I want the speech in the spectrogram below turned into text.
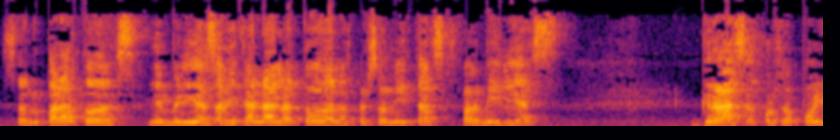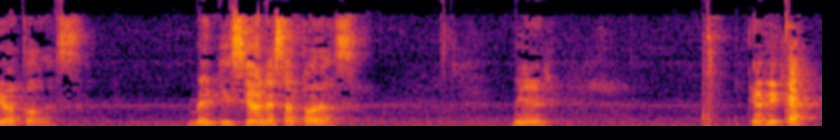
Salud para todas. Bienvenidas a mi canal a todas las personitas, familias. Gracias por su apoyo a todas. Bendiciones a todas. Miren. Qué rica.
